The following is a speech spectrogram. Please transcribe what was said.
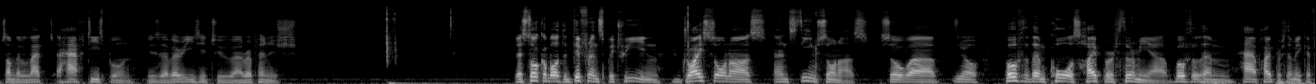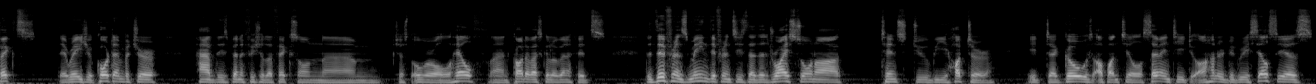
something like that, a half teaspoon is uh, very easy to uh, replenish. Let's talk about the difference between dry saunas and steam saunas. So, uh, you know, both of them cause hyperthermia. Both of them have hyperthermic effects. They raise your core temperature have these beneficial effects on um, just overall health and cardiovascular benefits. The difference, main difference, is that the dry sauna tends to be hotter. It uh, goes up until 70 to 100 degrees Celsius,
